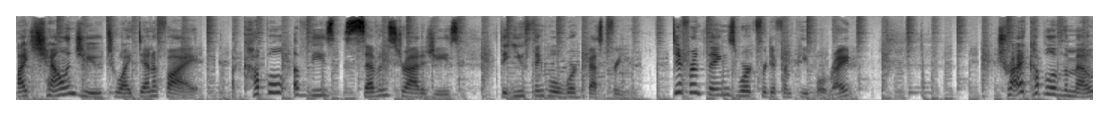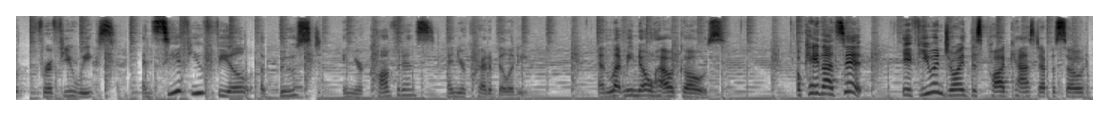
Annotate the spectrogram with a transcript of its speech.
I challenge you to identify a couple of these seven strategies that you think will work best for you. Different things work for different people, right? Try a couple of them out for a few weeks and see if you feel a boost in your confidence and your credibility. And let me know how it goes. Okay, that's it. If you enjoyed this podcast episode,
